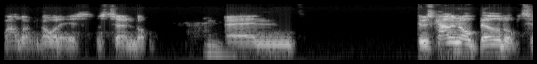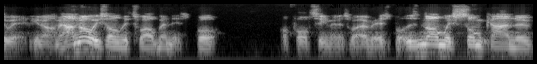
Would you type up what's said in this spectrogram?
well, I don't know what it is, has turned up, Hmm. and there was kind of no build up to it. You know, what I mean, I know it's only twelve minutes, but or fourteen minutes, whatever it is, but there's normally some kind of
